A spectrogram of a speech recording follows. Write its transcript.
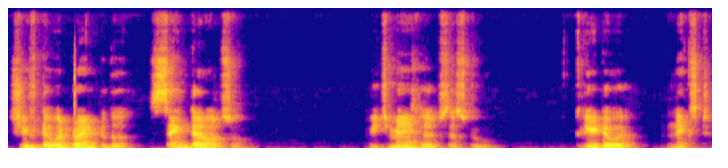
shift our drawing to the center also which may helps us to create our next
